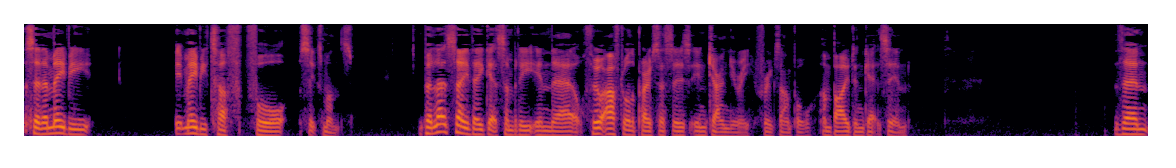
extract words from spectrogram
So there may be. It may be tough for six months, but let's say they get somebody in there through after all the processes in January, for example, and Biden gets in. Then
